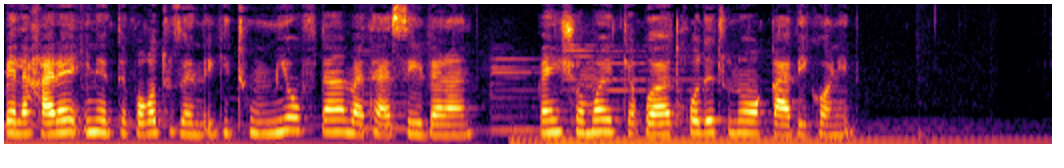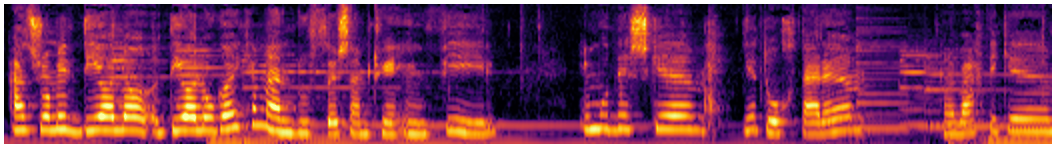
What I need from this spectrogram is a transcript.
بالاخره این اتفاقات تو زندگیتون میفتن و تاثیر دارن و این شمایید که باید خودتون رو قوی کنید. از جمله دیالوگایی که من دوست داشتم توی این فیلم این بودش که یه دختره وقتی که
